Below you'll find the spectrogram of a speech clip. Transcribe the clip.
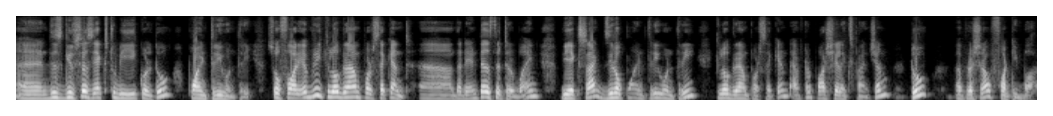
and this gives us x to be equal to 0.313. So, for every kilogram per second uh, that enters the turbine, we extract 0.313 kilogram per second after partial expansion to a pressure of 40 bar.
